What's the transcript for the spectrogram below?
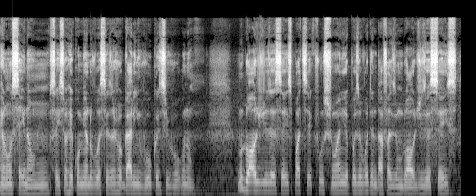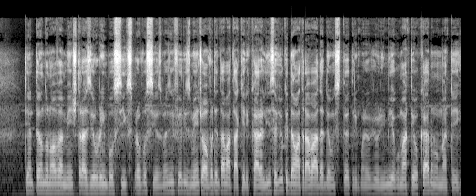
eu não sei não, não sei se eu recomendo vocês a jogarem Vulcan esse jogo não. No dual de 16 pode ser que funcione, depois eu vou tentar fazer um dual de 16 tentando novamente trazer o Rainbow Six para vocês. Mas infelizmente, ó, vou tentar matar aquele cara ali. Você viu que deu uma travada, deu um stuttering quando eu vi o inimigo? Matei o cara ou não matei?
